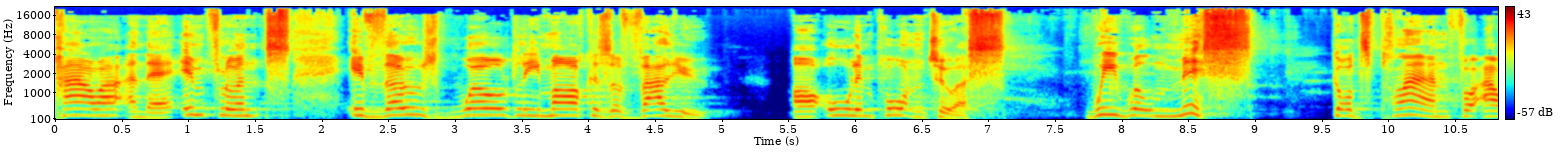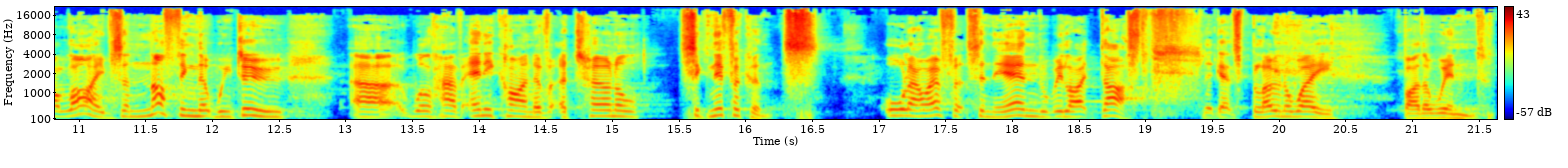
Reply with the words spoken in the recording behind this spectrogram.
power and their influence, if those worldly markers of value are all important to us, we will miss God's plan for our lives, and nothing that we do uh, will have any kind of eternal significance. All our efforts in the end will be like dust that gets blown away by the wind.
